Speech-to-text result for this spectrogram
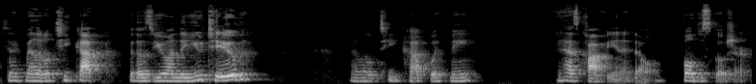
It's like my little teacup for those of you on the YouTube, my little teacup with me. It has coffee in it though, full disclosure.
